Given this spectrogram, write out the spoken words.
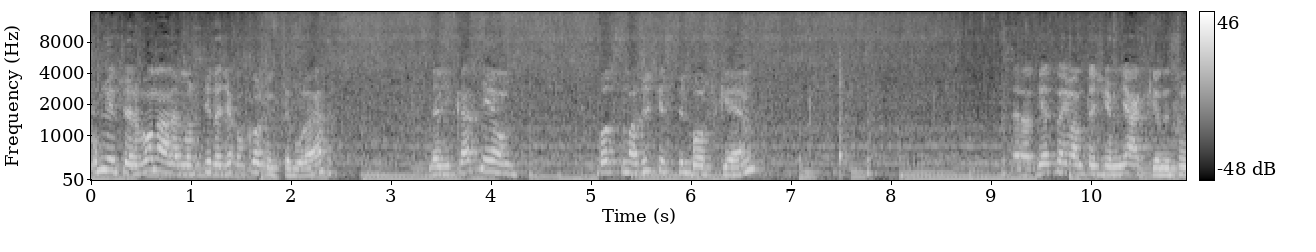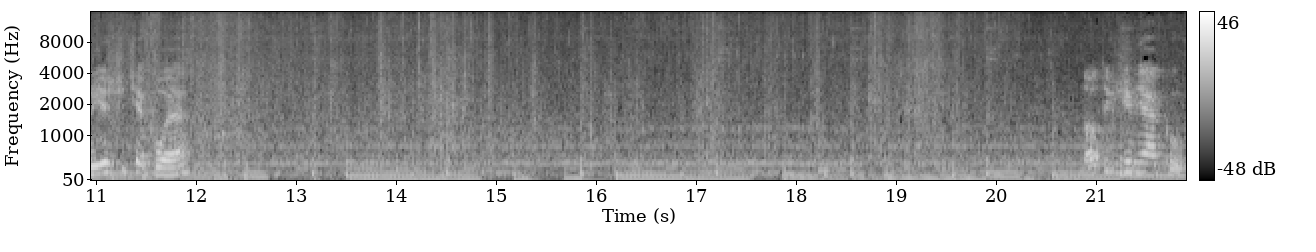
U mnie czerwona, ale możecie dać jakąkolwiek cebulę. Delikatnie ją podsmażycie z tym boczkiem. Teraz ja tutaj mam te ziemniaki, one są jeszcze ciepłe. Do tych ziemniaków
